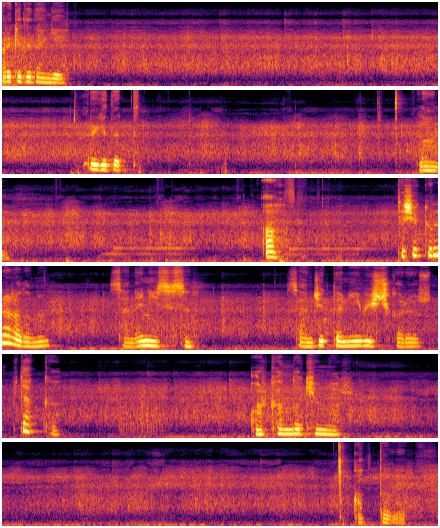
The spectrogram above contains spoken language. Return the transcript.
Hareket eden gay. Hareket et. Lan. Ah. Teşekkürler adamım. Sen en iyisisin. Sen cidden iyi bir iş çıkarıyorsun. Bir dakika. Arkanda kim var? Aptal herif.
